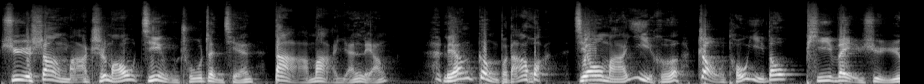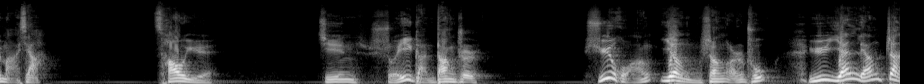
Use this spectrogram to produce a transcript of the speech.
续上马持矛，径出阵前，大骂颜良。良更不答话，交马一合，照头一刀，劈魏续于马下。操曰：今谁敢当之？徐晃应声而出，与颜良战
